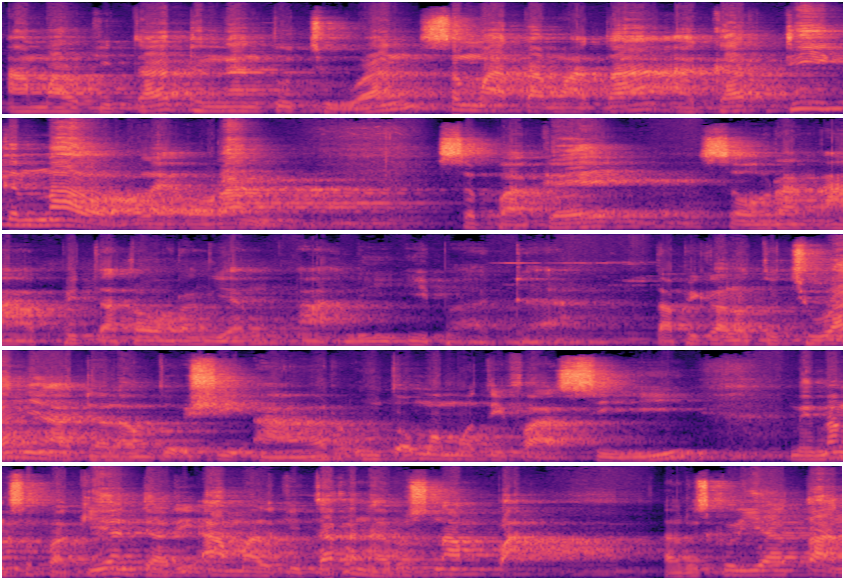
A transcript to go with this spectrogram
amal kita dengan tujuan semata-mata agar dikenal oleh orang sebagai seorang abid atau orang yang ahli ibadah. Tapi kalau tujuannya adalah untuk syiar, untuk memotivasi, memang sebagian dari amal kita kan harus nampak harus kelihatan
